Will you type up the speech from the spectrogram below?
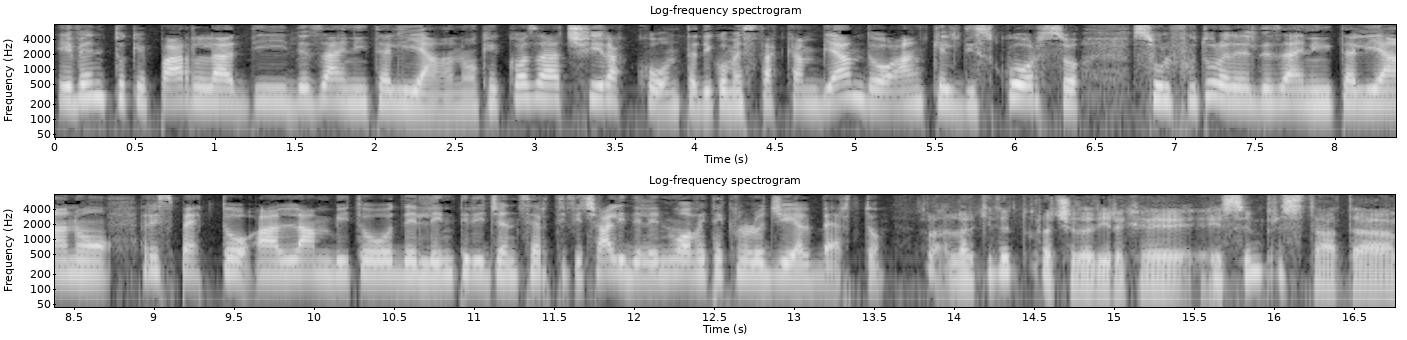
evento che parla di design italiano. Che cosa ci racconta di come sta cambiando anche il discorso sul futuro del design italiano rispetto all'ambito delle intelligenze artificiali, delle nuove tecnologie, Alberto? L'architettura c'è da dire che è sempre stata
